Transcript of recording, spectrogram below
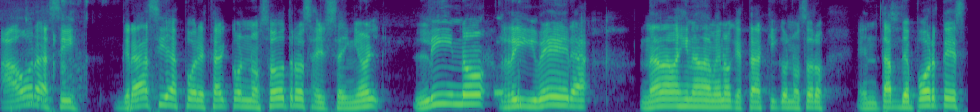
Ahora sí, gracias por estar con nosotros, el señor Lino Rivera, nada más y nada menos que está aquí con nosotros en TAP Deportes.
